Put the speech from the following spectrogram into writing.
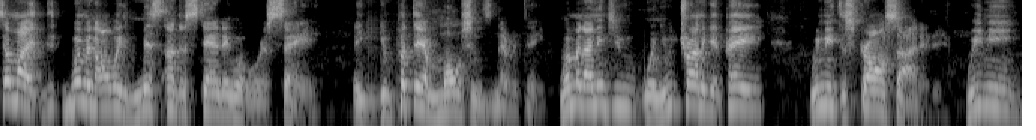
somebody. Women always misunderstanding what we're saying. They you put their emotions and everything. Women, I need you when you're trying to get paid. We need the strong side of it. We need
